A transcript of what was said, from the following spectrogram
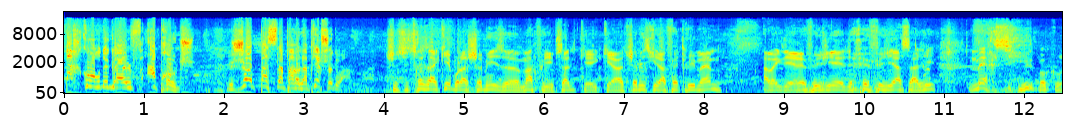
parcours de golf approach. Je passe la parole à Pierre Chaudoir. Je suis très inquiet pour la chemise de Mark Philipson, qui est, qui est une chemise qu'il a faite lui-même, avec des réfugiés et des réfugiés assaillis. Merci beaucoup.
